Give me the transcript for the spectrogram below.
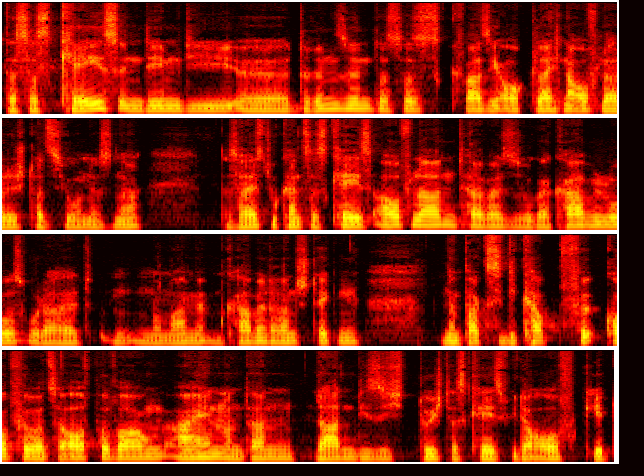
dass das Case, in dem die äh, drin sind, dass das quasi auch gleich eine Aufladestation ist. Ne? Das heißt, du kannst das Case aufladen, teilweise sogar kabellos oder halt normal mit dem Kabel dran stecken. Und dann packst du die Kopfhörer zur Aufbewahrung ein und dann laden die sich durch das Case wieder auf. Geht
